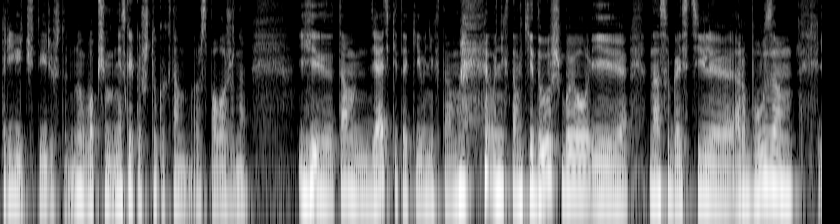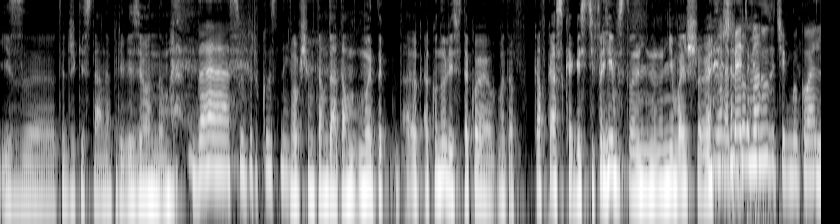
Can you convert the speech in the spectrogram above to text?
три или четыре, что ли, ну, в общем, несколько штук их там расположено. И там дядьки такие, у них там, у них там кидуш был, и нас угостили арбузом из э, Таджикистана привезенным. Да, супер вкусный. В общем, там, да, там мы так о- окунулись в такое в это, в кавказское гостеприимство небольшое. На пять Неожиданно. минуточек буквально,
